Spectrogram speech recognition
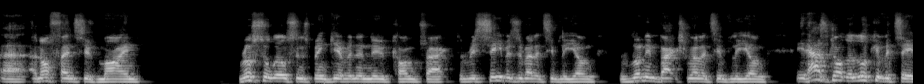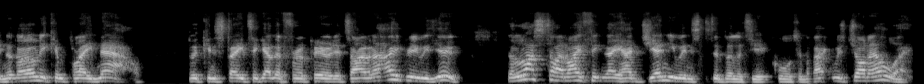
uh, an offensive mind. Russell Wilson's been given a new contract. The receivers are relatively young. The running backs relatively young. It has got the look of a team that not only can play now, but can stay together for a period of time. And I agree with you. The last time I think they had genuine stability at quarterback was John Elway.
